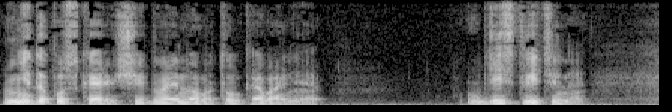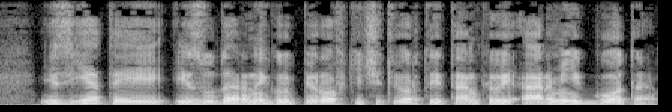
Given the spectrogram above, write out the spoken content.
не допускающие двойного толкования. Действительно, изъятые из ударной группировки 4-й танковой армии ГОТА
